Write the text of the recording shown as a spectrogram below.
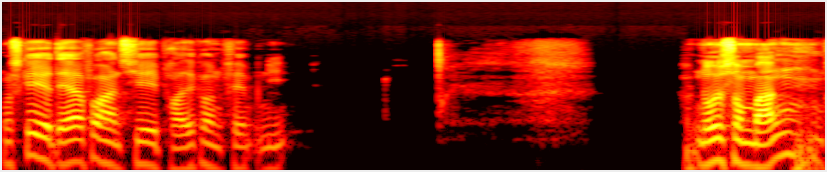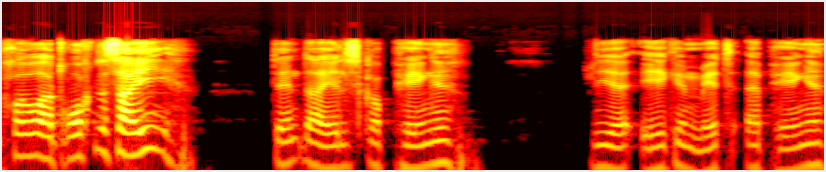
Måske er derfor, han siger i prædikeren 5.9. Noget som mange prøver at drukne sig i, Den, der elsker penge, bliver ikke mæt af penge.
